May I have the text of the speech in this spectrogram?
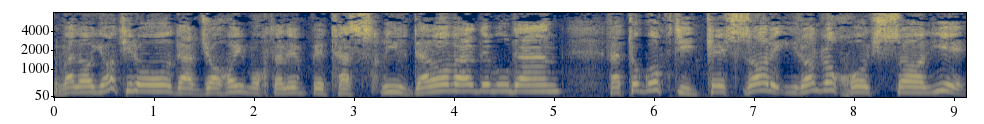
ولایاتی رو در جاهای مختلف به تسخیر درآورده بودند و تو گفتی کشزار ایران را خوشسالی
